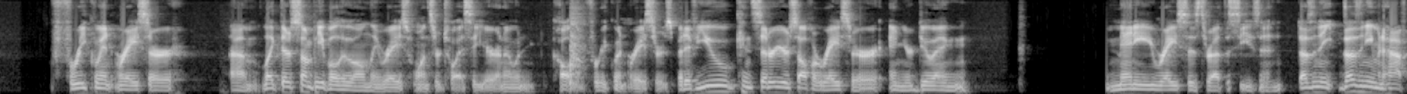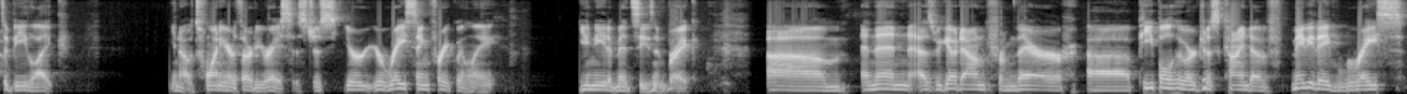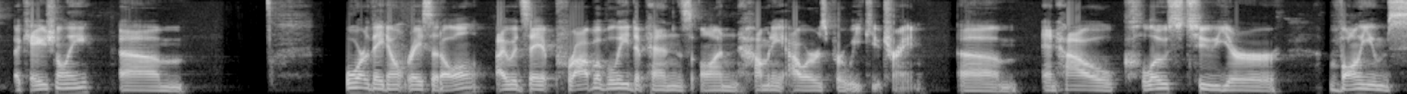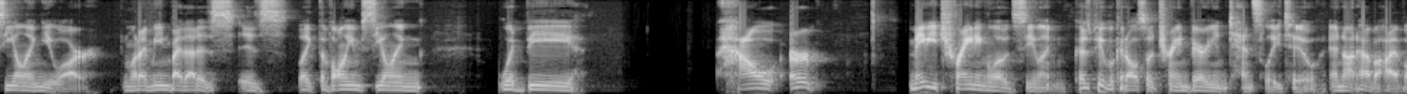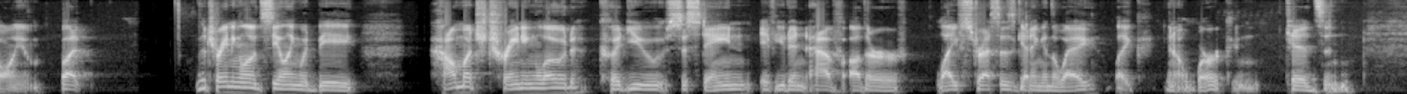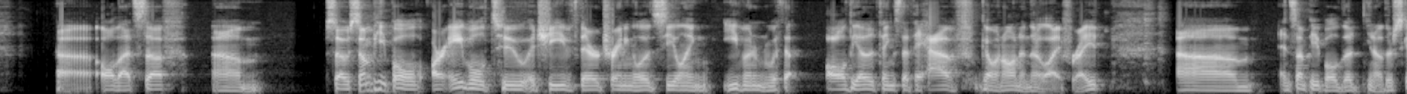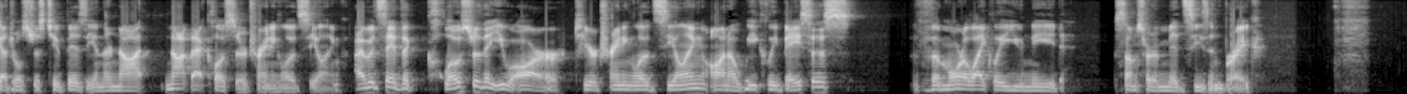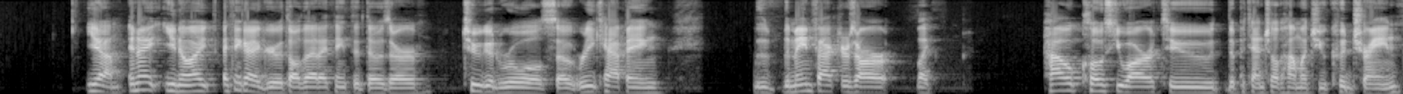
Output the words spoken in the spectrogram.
frequent racer, um, like there's some people who only race once or twice a year, and I wouldn't call them frequent racers. But if you consider yourself a racer and you're doing many races throughout the season, doesn't doesn't even have to be like you know 20 or 30 races just you're you're racing frequently you need a mid-season break um, and then as we go down from there uh, people who are just kind of maybe they race occasionally um, or they don't race at all. I would say it probably depends on how many hours per week you train um, and how close to your volume ceiling you are. And what I mean by that is is like the volume ceiling would be how or maybe training load ceiling because people could also train very intensely too and not have a high volume. But the training load ceiling would be how much training load could you sustain if you didn't have other life stresses getting in the way, like you know work and kids and uh, all that stuff. Um, so some people are able to achieve their training load ceiling even with all the other things that they have going on in their life, right? Um, and some people that you know their schedule's just too busy and they're not not that close to their training load ceiling. I would say the closer that you are to your training load ceiling on a weekly basis, the more likely you need some sort of mid-season break. Yeah, and I, you know, I, I think I agree with all that. I think that those are two good rules. So recapping, the the main factors are how close you are to the potential of how much you could train,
